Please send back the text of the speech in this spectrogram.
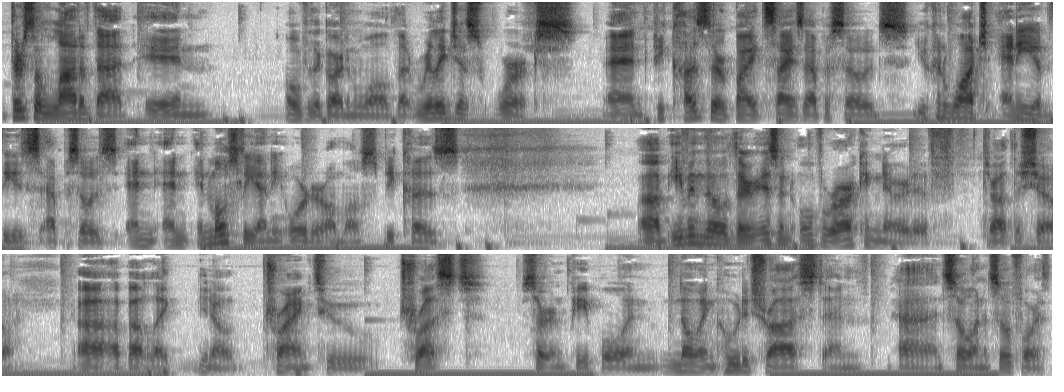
there's a lot of that in Over the Garden Wall that really just works. And because they're bite-sized episodes, you can watch any of these episodes and, and in mostly any order almost because um, even though there is an overarching narrative throughout the show uh, about like you know trying to trust certain people and knowing who to trust and uh, and so on and so forth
